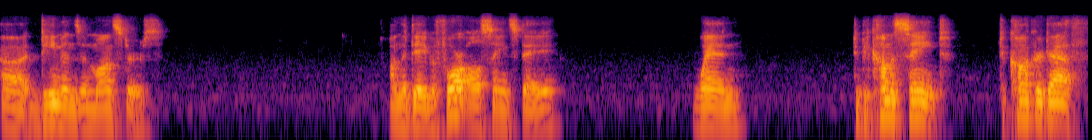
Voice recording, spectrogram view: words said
uh, demons and monsters on the day before All Saints' Day, when to become a saint, to conquer death,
